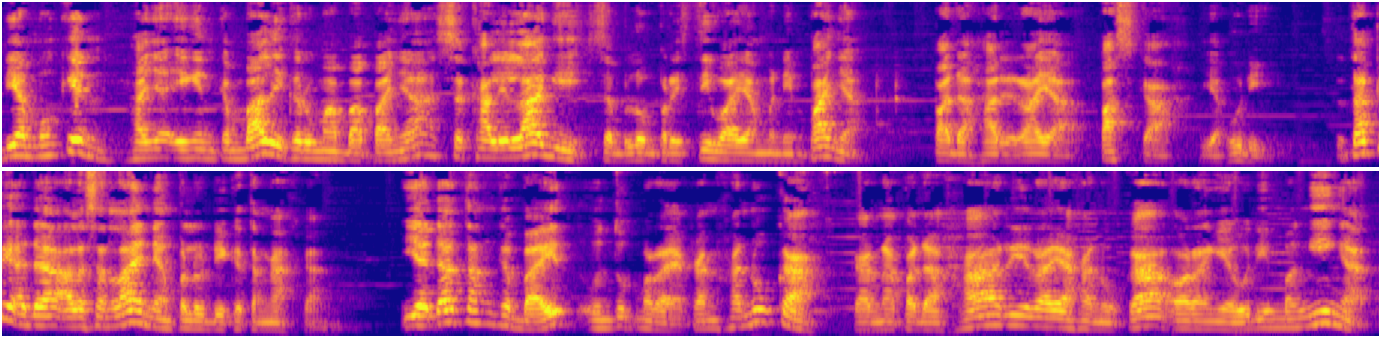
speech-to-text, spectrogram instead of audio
dia mungkin hanya ingin kembali ke rumah bapaknya sekali lagi sebelum peristiwa yang menimpanya pada hari raya Paskah Yahudi. Tetapi ada alasan lain yang perlu diketengahkan. Ia datang ke bait untuk merayakan Hanukkah karena pada hari raya Hanukkah orang Yahudi mengingat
